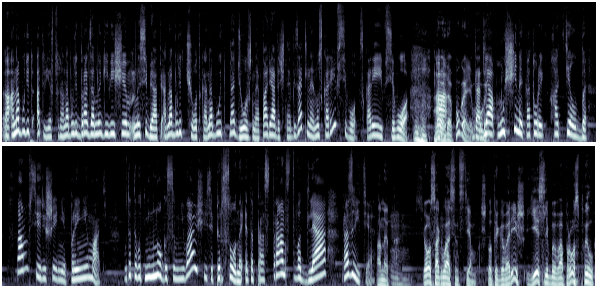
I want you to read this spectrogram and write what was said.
а, она будет ответственна, она будет брать за многие вещи на себя, она будет четкая, она будет надежная, порядочная, обязательная, но скорее всего, скорее всего, Давай, а, да, пугай его. да, пугай. для мужчины, который хотел бы сам все решения принимать, вот это вот немного сомневающаяся персона, это пространство для развития. Анетта, все согласен с тем, что ты говоришь, если бы вопрос был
